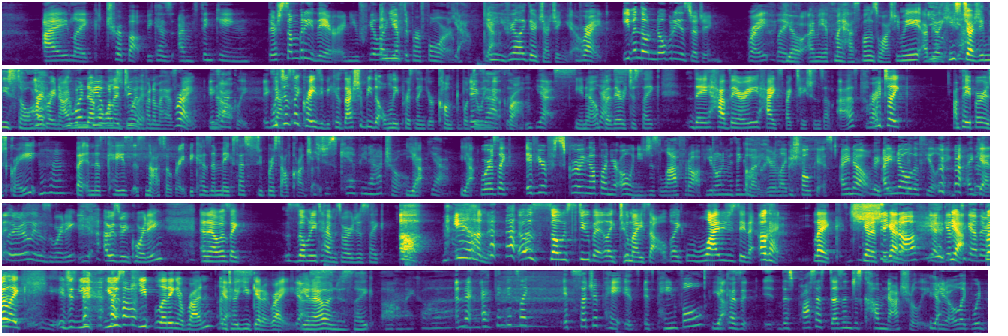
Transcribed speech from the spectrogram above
I like trip up because I'm thinking there's somebody there, and you feel like you you have to perform. yeah, yeah, And you feel like they're judging you. right. Even though nobody is judging, right? Like Yo, I mean, if my husband was watching me, I'd be You- like, he's yeah. judging me so hard Yeah, right now. I would never want to do do it in front of my husband. Right, No. exactly, Which is like crazy because that should be the only person that you're comfortable doing exactly. it from. Yes. You know, but they're just like, they have very high expectations of us, Right. which, like, on paper is great, Mm-hmm. but in this case, it's not so great because it makes us super self conscious. it just can't be natural. Yeah. Yeah. Yeah. Whereas like if you're screwing up on your own, you just laugh it off. You don't even think about it. You're like focused. I know. I know the feeling. I get it. Literally this morning, I was recording, and I was like, so many times where I was just like, oh, Ann, that was so stupid. Like to myself, like, why did you say that? Okay, like get it Shake it together. off. Yeah, get it together. But like, it just you you just keep letting it run until you get it right. You know, and just like, oh my god. and I, think it's like it's such a pain it's it's painful Yeah. because it, it this process doesn't just come naturally Yeah. you know like we're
